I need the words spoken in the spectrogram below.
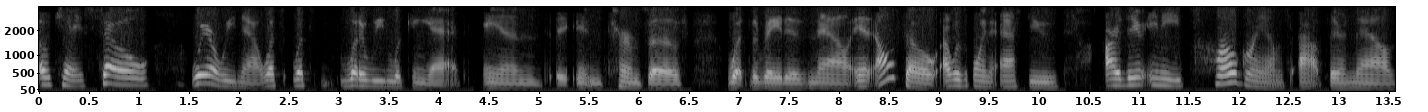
Okay, so where are we now? What's what's what are we looking at, and in terms of what the rate is now? And also, I was going to ask you, are there any programs out there now?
